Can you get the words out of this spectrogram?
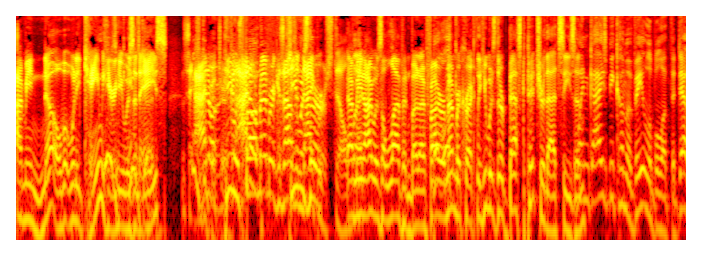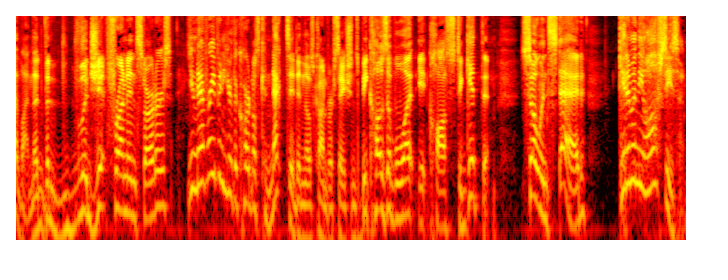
I mean, no, but when he came here, was- he was an good. ace. See, I don't. He was I don't remember because I was he was their, still. I mean, I was 11, but if I like- remember correctly, he was their best pitcher that season. when guys become available at the deadline, the, the legit front end starters, you never even hear the Cardinals connected in those conversations because of what it costs to get them. So instead, get them in the offseason.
